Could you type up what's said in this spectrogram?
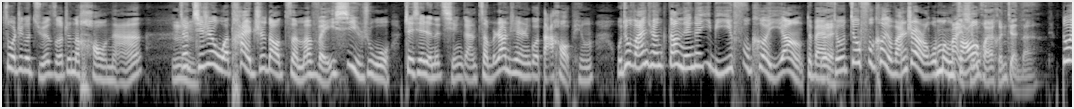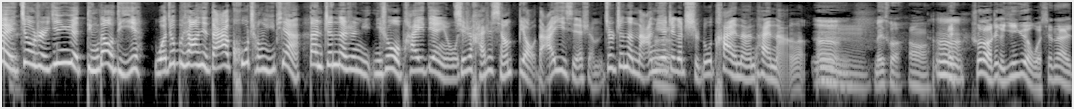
做这个抉择真的好难。就嗯其实我太知道怎么维系住这些人的情感，怎么让这些人给我打好评，我就完全当年跟一比一复刻一样，对呗？对就就复刻就完事儿了，我猛凿，卖情怀很简单。对，就是音乐顶到底，我就不相信大家哭成一片。但真的是你，你说我拍一电影，我其实还是想表达一些什么，就是真的拿捏这个尺度太难太难了。嗯嗯没错。嗯嗯哎，说到这个音乐，我现在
